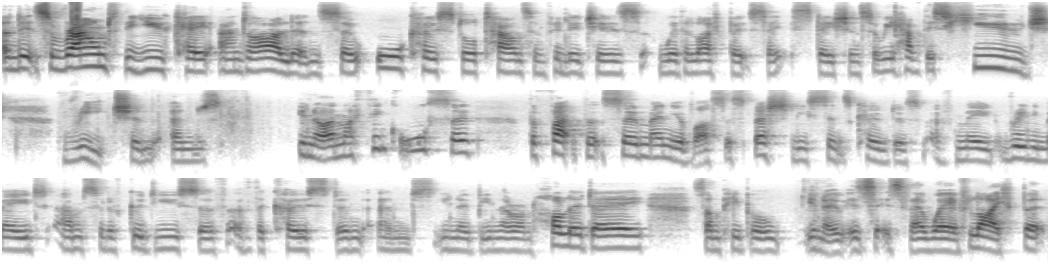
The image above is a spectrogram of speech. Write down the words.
And it's around the UK and Ireland, so all coastal towns and villages with a lifeboat station. So we have this huge reach, and, and you know, and I think also the fact that so many of us, especially since COVID, have made really made um, sort of good use of, of the coast and and you know being there on holiday. Some people, you know, it's it's their way of life, but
